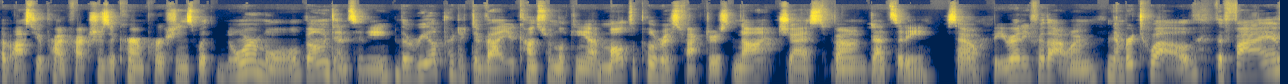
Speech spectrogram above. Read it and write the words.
of osteoporotic fractures occur in persons with normal bone density, the real predictive value comes from looking at multiple risk factors, not just bone density. So be ready for that one. Number 12, the five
